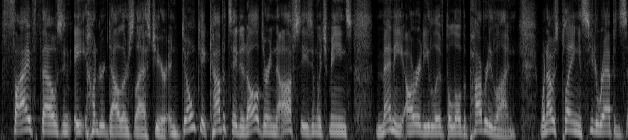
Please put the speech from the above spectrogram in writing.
$5,800 last year and don't get compensated at all during the offseason, which means many already live below the poverty line. When I was playing in Cedar Rapids,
